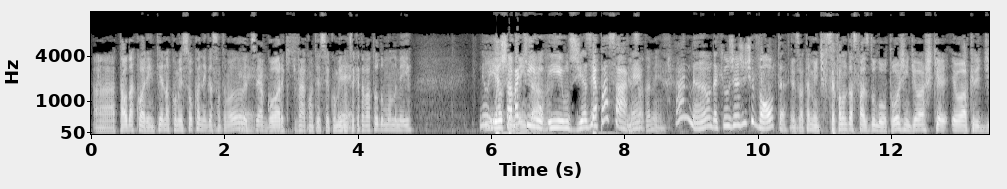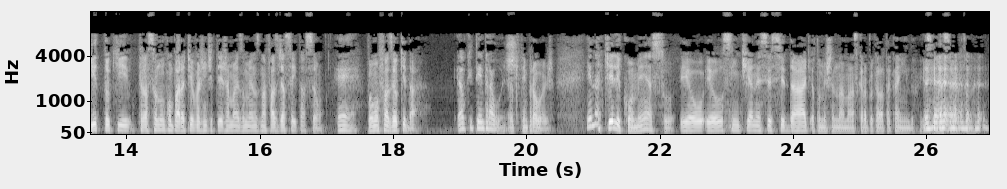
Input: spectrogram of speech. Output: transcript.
a tal da quarentena começou com a negação também. Oh, é. e agora? O que, que vai acontecer comigo? É. Não sei que tava todo mundo meio não, e, eu achava que tava... e uns dias ia passar, né? Exatamente. Ah, não, daqui uns dias a gente volta. Exatamente. Você falando das fases do luto, hoje em dia eu acho que eu acredito que traçando um comparativo a gente esteja mais ou menos na fase de aceitação. É. Vamos fazer o que dá. É o que tem para hoje. É o que tem para hoje. E naquele começo, eu, eu senti a necessidade. Eu tô mexendo na máscara porque ela tá caindo. Isso não é certo, né?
